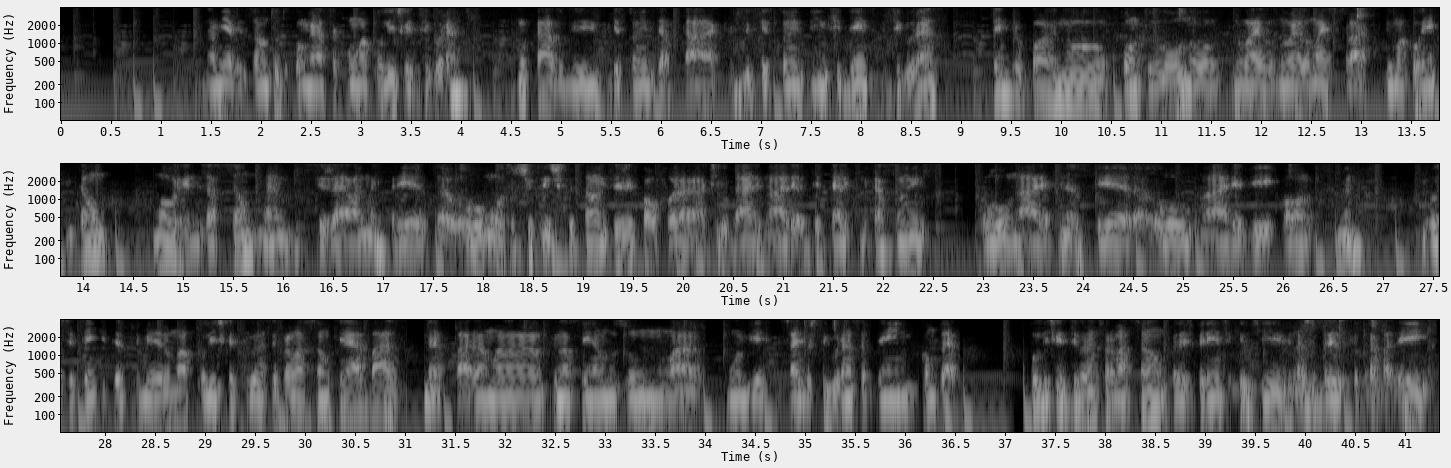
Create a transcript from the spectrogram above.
Na minha visão, tudo começa com a política de segurança. No caso de questões de ataques e questões de incidentes de segurança, sempre ocorre no ponto ou no, no, elo, no elo mais fraco de uma corrente. Então, uma organização, né, seja ela uma empresa ou um outro tipo de instituição, e seja qual for a atividade na área de telecomunicações ou na área financeira ou na área de e-commerce, né, você tem que ter primeiro uma política de segurança da informação que é a base, né, para uma, que nós tenhamos uma, um ambiente de cibersegurança bem completo. Política de segurança da informação, pela experiência que eu tive nas empresas que eu trabalhei,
